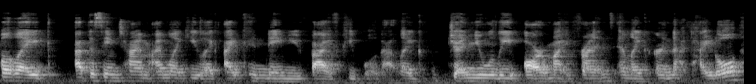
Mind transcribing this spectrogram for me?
But like at the same time, I'm like you, like I can name you five people that like genuinely are my friends and like earn that title.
